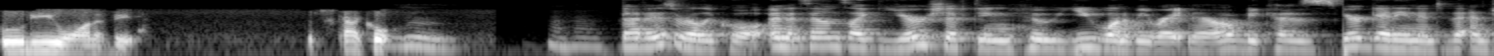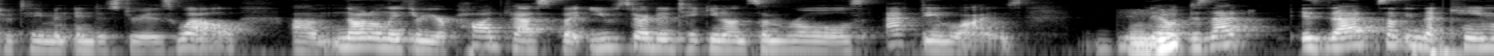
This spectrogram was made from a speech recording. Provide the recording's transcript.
who do you want to be? Which is kind of cool. Mm-hmm. Mm-hmm. That is really cool. And it sounds like you're shifting who you want to be right now because you're getting into the entertainment industry as well. Um, not only through your podcast, but you've started taking on some roles acting wise. Mm-hmm. Now, does that is that something that came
